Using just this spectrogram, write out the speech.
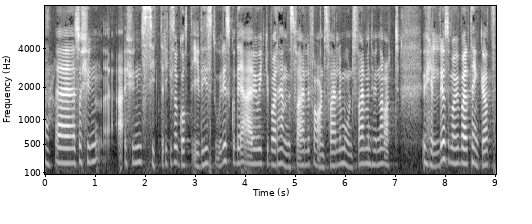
Eh, så hun, hun, sitter ikke så godt i det historisk. Og det er jo ikke bare hennes feil eller farens feil eller morens feil, men hun har vært uheldig. Og så må vi bare tenke at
